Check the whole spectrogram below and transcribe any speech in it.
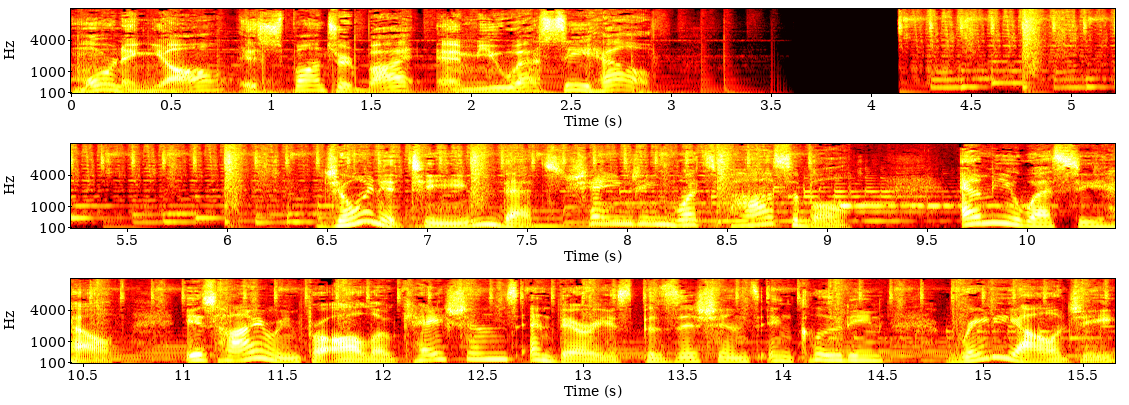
Morning Y'all is sponsored by MUSC Health. Join a team that's changing what's possible. MUSC Health is hiring for all locations and various positions, including radiology,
